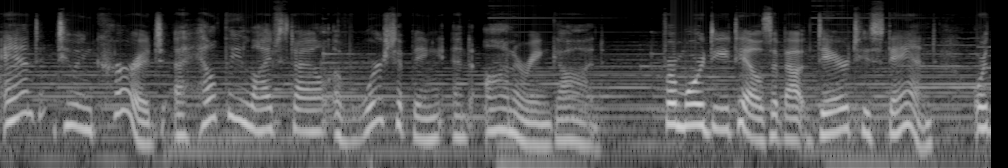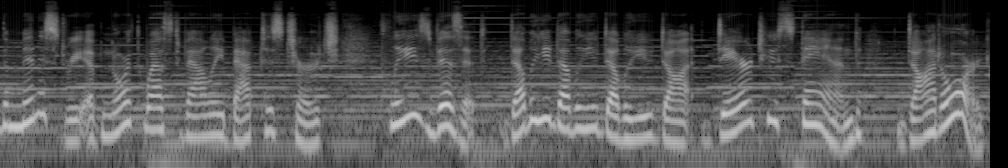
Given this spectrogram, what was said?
and to encourage a healthy lifestyle of worshiping and honoring God. For more details about Dare to Stand or the ministry of Northwest Valley Baptist Church, please visit www.daretostand.org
